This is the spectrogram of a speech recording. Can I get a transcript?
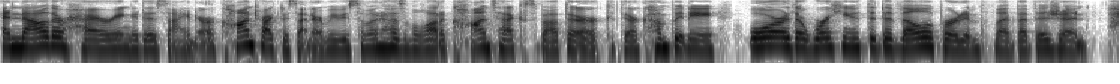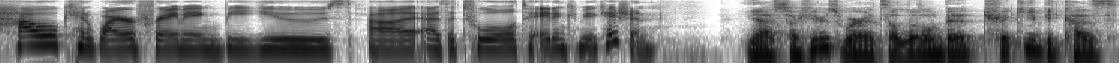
And now they're hiring a designer a contract designer maybe someone who has a lot of context about their their company or they're working with the developer to implement that vision. How can wireframing be used uh, as a tool to aid in communication? Yeah so here's where it's a little bit tricky because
